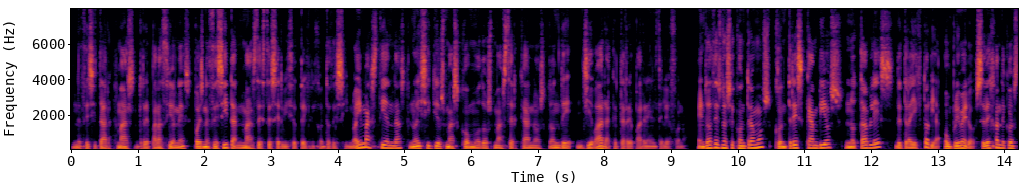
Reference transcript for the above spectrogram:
necesitar más reparaciones, pues necesitan más de este servicio técnico. Entonces, si no hay más tiendas, no hay sitios más cómodos, más cercanos, donde llevar a que te reparen el teléfono. Entonces nos encontramos con tres cambios notables de trayectoria. Un primero, se dejan de construir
